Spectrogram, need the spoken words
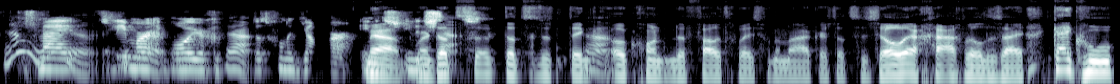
Nou, volgens mij ja, slimmer en mooier. Ja. Dat vond ik jammer. In ja in maar dat, is- dat is denk Ja. ik ook gewoon de fout geweest van de makers. Dat ze zo erg graag wilden zijn. Kijk hoe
